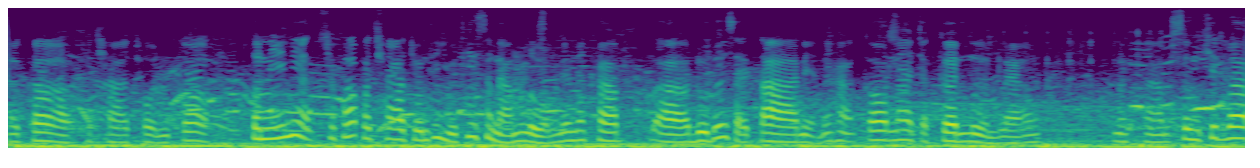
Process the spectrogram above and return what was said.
แล้วก็ประชาชนก็ตอนนี้เนี่ยเฉพาะประชาชนที่อยู่ที่สนามหลวงเนี่ยนะครับดูด้วยสายตาเนี่ยนะฮะก็น่าจะเกินหมื่นแล้วนะครับซึ่งคิดว่า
